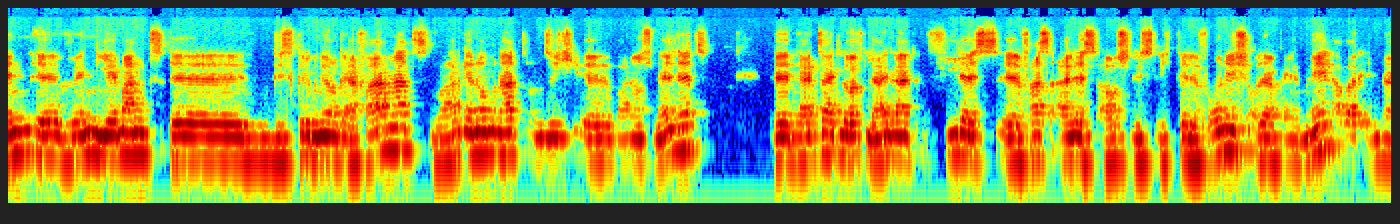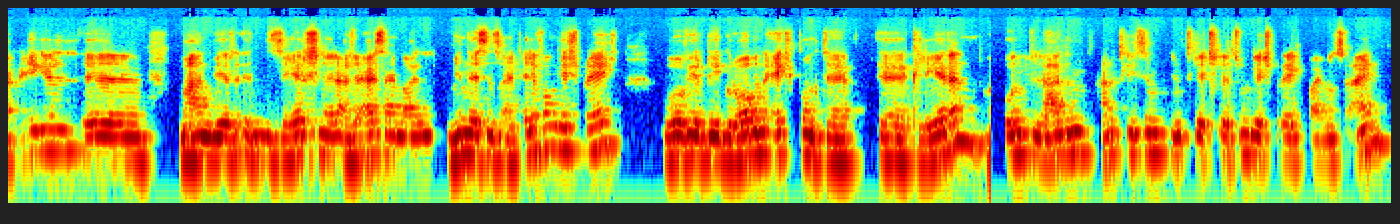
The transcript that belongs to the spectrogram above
Wenn, äh, wenn jemand äh, Diskriminierung erfahren hat, wahrgenommen hat und sich äh, bei uns meldet, äh, derzeit läuft leider vieles, äh, fast alles ausschließlich telefonisch oder per Mail, aber in der Regel äh, machen wir sehr schnell, also erst einmal mindestens ein Telefongespräch wo wir die groben Eckpunkte äh, klären und laden anschließend äh, zum Gespräch bei uns ein,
